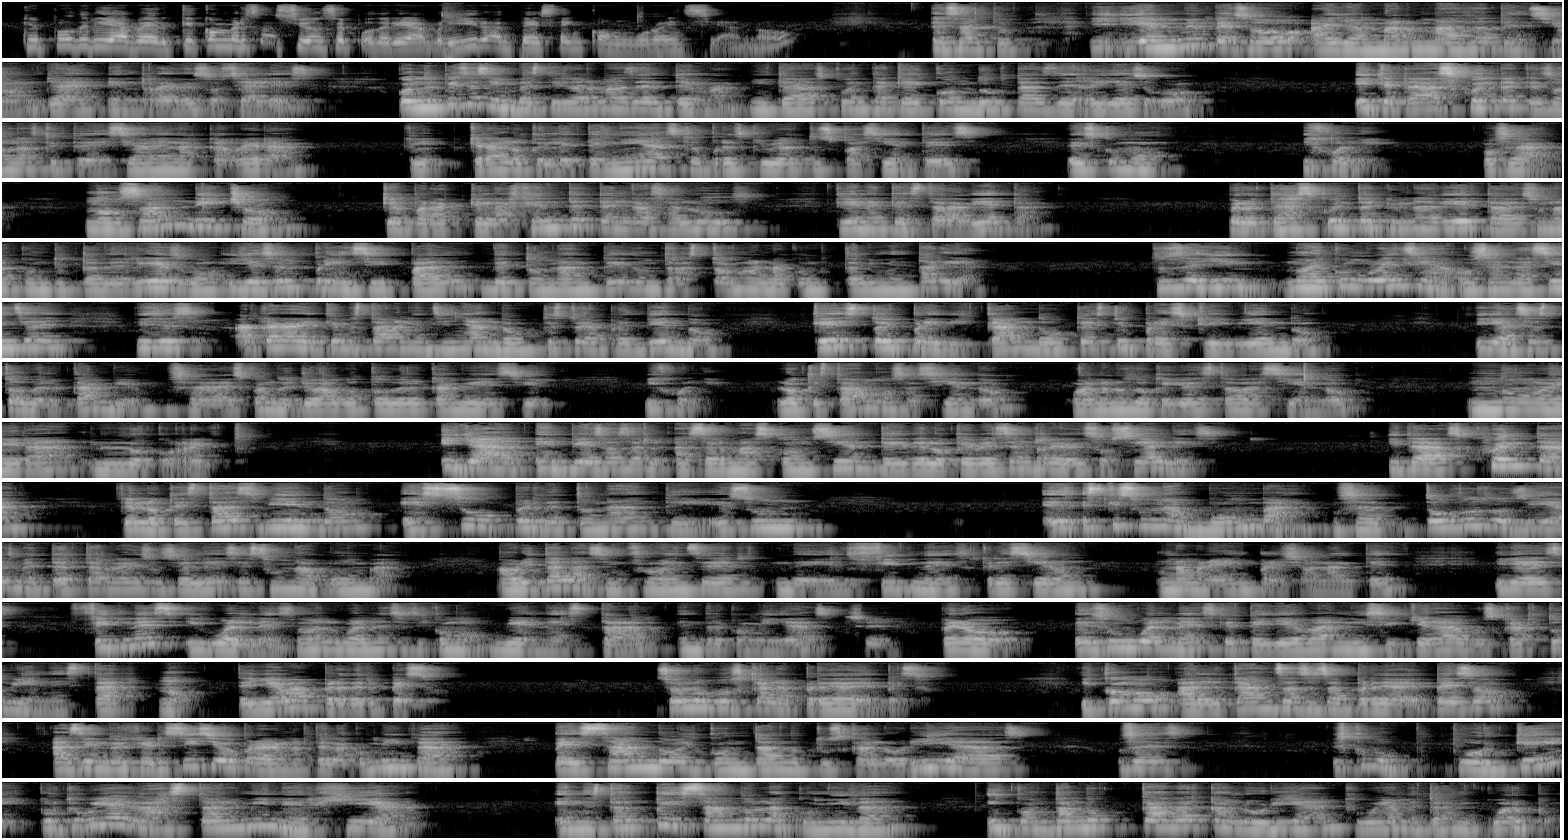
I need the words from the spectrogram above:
qué podría haber, qué conversación se podría abrir ante esa incongruencia, ¿no? Exacto. Y, a mí me empezó a llamar más la atención ya en, redes sociales. Cuando empiezas a investigar más del tema y te das cuenta que hay conductas de riesgo y que te das cuenta que son las que te decían en la carrera, que, que era lo que le tenías que prescribir a tus pacientes, es como, híjole, o sea, nos han dicho que para que la gente tenga salud tiene que estar a dieta, pero te das cuenta que una dieta es una conducta de riesgo y es el principal detonante de un trastorno en la conducta alimentaria. Entonces allí no hay congruencia, o sea, en la ciencia dices, ah, caray, ¿qué me estaban enseñando? ¿Qué estoy aprendiendo? ¿Qué estoy predicando? ¿Qué estoy prescribiendo? Y haces todo el cambio. O sea, es cuando yo hago todo el cambio y decir, híjole, lo que estábamos haciendo, o al menos lo que yo estaba haciendo, no era lo correcto. Y ya empiezas a ser, más consciente de lo que ves en redes sociales. Y te das cuenta que lo que estás viendo es súper detonante, es un... Es, que es una bomba. O sea, todos los días meterte a redes sociales es una bomba. Ahorita las influencers del fitness crecieron de una manera impresionante. Y es, fitness y wellness, ¿no? El wellness así como bienestar, entre comillas. Sí. Pero es un wellness que te lleva ni siquiera a buscar tu bienestar, no, te lleva a perder peso. Solo busca la pérdida de peso. ¿Y cómo alcanzas esa pérdida de peso? Haciendo ejercicio para ganarte la comida, pesando y contando tus calorías. O sea, es, es como, ¿por qué? ¿Por qué voy a gastar mi energía en estar pesando la comida y contando cada caloría que voy a meter a mi cuerpo.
